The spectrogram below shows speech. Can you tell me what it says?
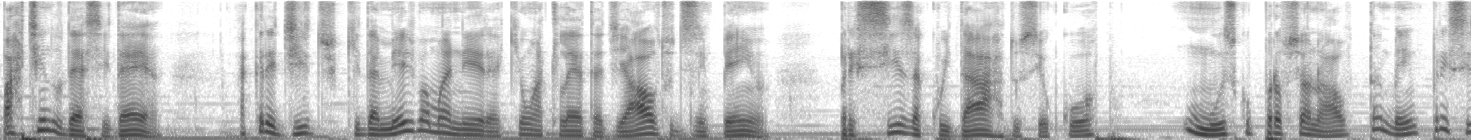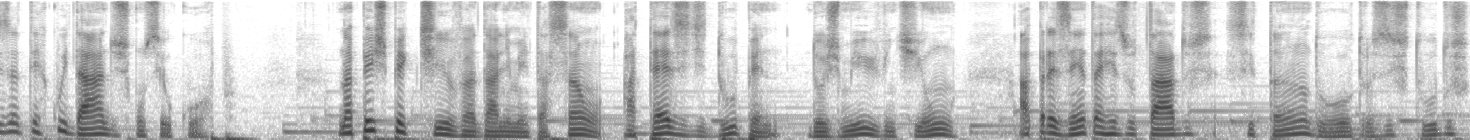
Partindo dessa ideia, Acredito que, da mesma maneira que um atleta de alto desempenho precisa cuidar do seu corpo, um músico profissional também precisa ter cuidados com seu corpo. Na perspectiva da alimentação, a tese de Dupen 2021 apresenta resultados citando outros estudos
